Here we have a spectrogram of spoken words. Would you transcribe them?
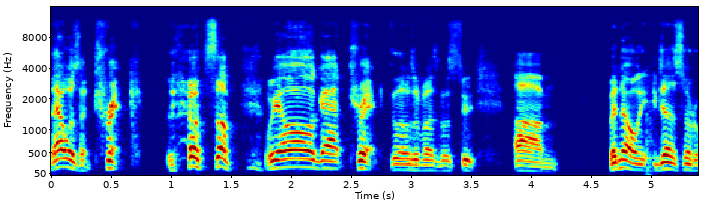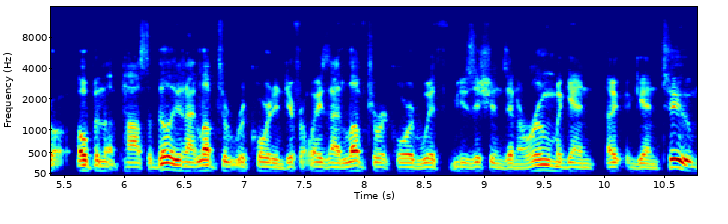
that was a trick. Some, we all got tricked. Those of us students. Um, but no, it does sort of open the possibility, and I love to record in different ways. I love to record with musicians in a room again, uh, again too.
